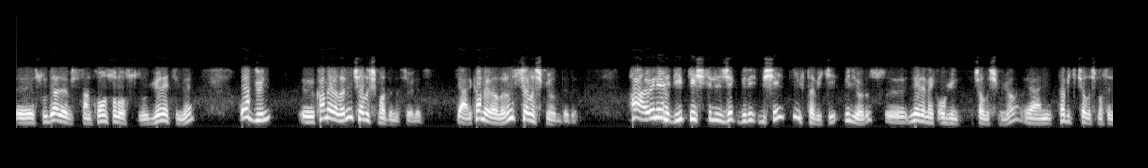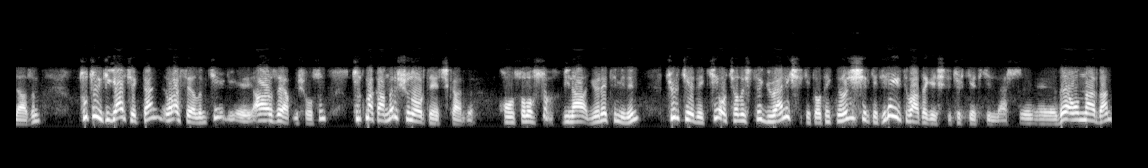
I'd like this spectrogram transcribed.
e, Suudi Arabistan konsolosluğu yönetimi o gün e, kameraların çalışmadığını söyledi. Yani kameralarımız çalışmıyordu dedi. Ha öyle mi deyip geçiştirilecek bir, bir şey değil tabii ki biliyoruz. E, ne demek o gün çalışmıyor? Yani tabii ki çalışması lazım. Tutun ki gerçekten varsayalım ki e, arıza yapmış olsun. Türk makamları şunu ortaya çıkardı. Konsolosluk bina yönetiminin Türkiye'deki o çalıştığı güvenlik şirketi, o teknoloji şirketiyle irtibata geçti Türkiye yetkililer. E, ve onlardan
